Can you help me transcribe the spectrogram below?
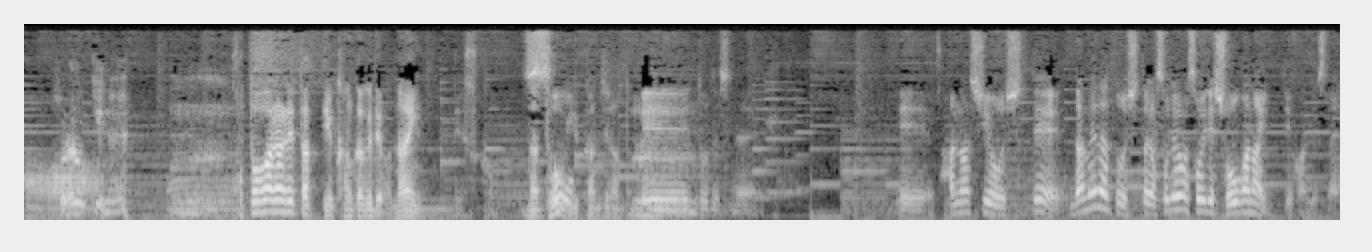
そそれは大きい。ね。ううん断られたっていう感覚ではないんですか？な、どういう感じなんだろう？うんえーとですね、えー話をして、ダメだとしたら、それはそれでしょうがないっていう感じですね。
